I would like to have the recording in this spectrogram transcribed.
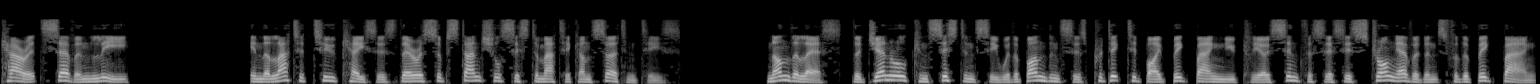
caret 7 Li in the latter two cases there are substantial systematic uncertainties. Nonetheless, the general consistency with abundances predicted by Big Bang nucleosynthesis is strong evidence for the Big Bang,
